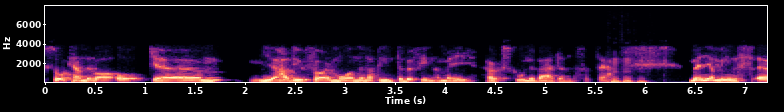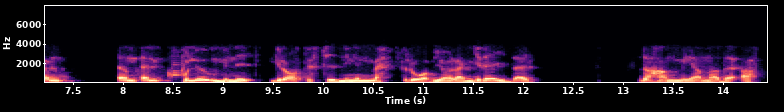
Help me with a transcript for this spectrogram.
Så kan det vara. Och eh, jag hade ju förmånen att inte befinna mig i högskolevärlden, så att säga. Men jag minns en, en, en kolumn i gratistidningen Metro av Göran Greider där han menade att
